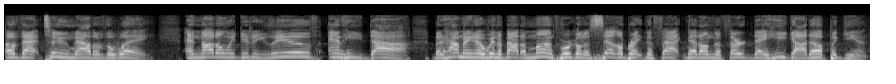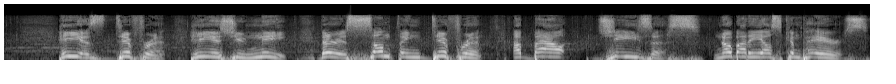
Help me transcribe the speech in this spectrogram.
of that tomb out of the way. And not only did he live and he die, but how many know in about a month we're going to celebrate the fact that on the third day he got up again? He is different. He is unique. There is something different about Jesus. Nobody else compares.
